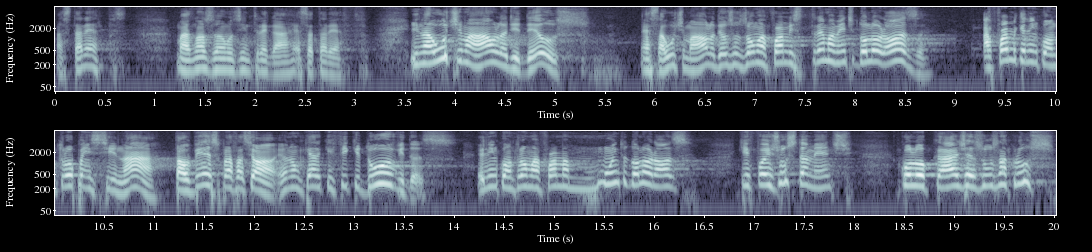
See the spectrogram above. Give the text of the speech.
as tarefas. Mas nós vamos entregar essa tarefa. E na última aula de Deus, nessa última aula, Deus usou uma forma extremamente dolorosa. A forma que ele encontrou para ensinar, talvez para falar assim, ó, eu não quero que fique dúvidas. Ele encontrou uma forma muito dolorosa, que foi justamente colocar Jesus na cruz.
